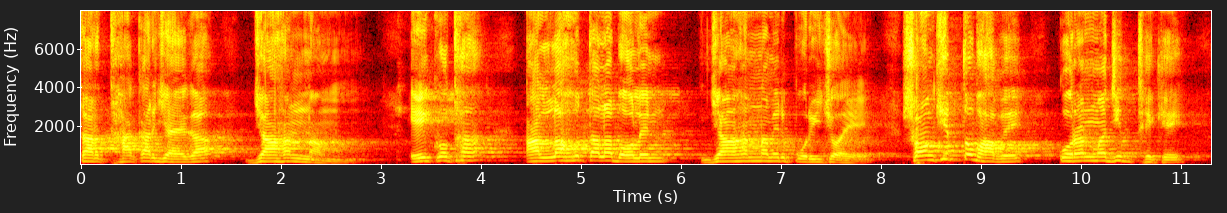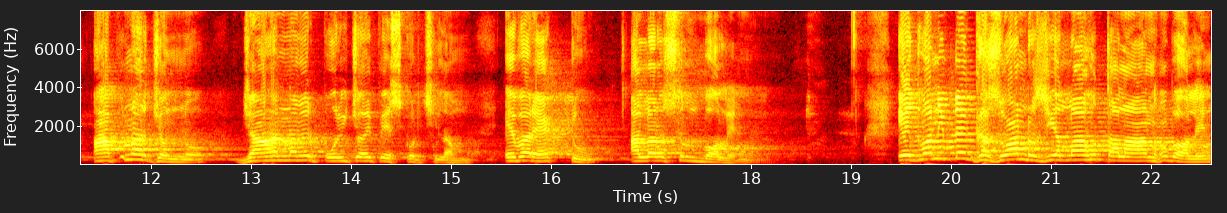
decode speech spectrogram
তার থাকার জায়গা জাহান্নাম। এই কথা আল্লাহ বলেন জাহান নামের পরিচয়ে। সংক্ষিপ্তভাবে কোরআন মাজিদ থেকে আপনার জন্য জাহান নামের পরিচয় পেশ করছিলাম। এবার একটু আল্লাহ রসুল বলেন। এদওয়ান ইবনে গজওয়ান রাজিয়াল্লাহ তালা আনহু বলেন,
